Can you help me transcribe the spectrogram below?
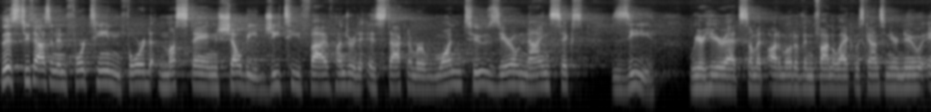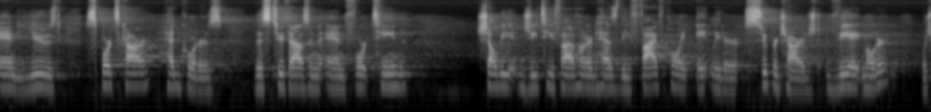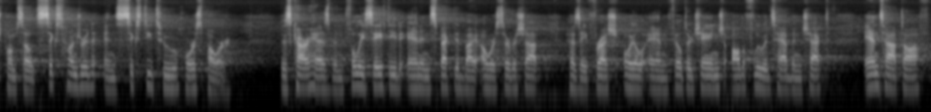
This 2014 Ford Mustang Shelby GT500 is stock number 12096Z. We are here at Summit Automotive in Fond du Lac, Wisconsin, your new and used sports car headquarters. This 2014 Shelby GT500 has the 5.8 liter supercharged V8 motor which pumps out 662 horsepower. This car has been fully safetied and inspected by our service shop, has a fresh oil and filter change. All the fluids have been checked and topped off,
